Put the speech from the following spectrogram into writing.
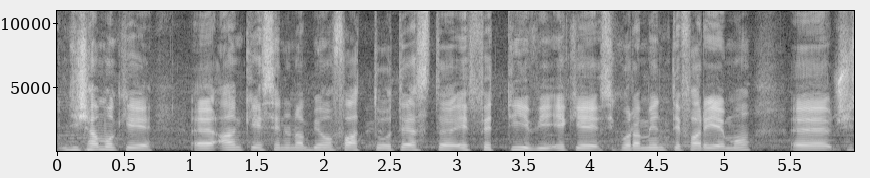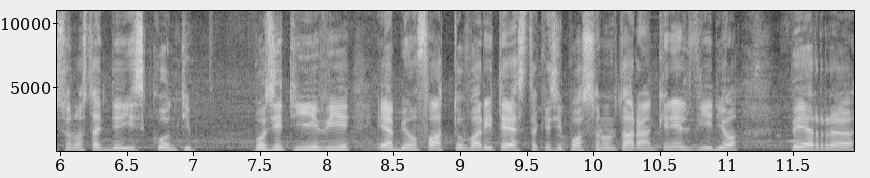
diciamo che eh, anche se non abbiamo fatto test effettivi e che sicuramente faremo, eh, ci sono stati degli sconti positivi e abbiamo fatto vari test che si possono notare anche nel video per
